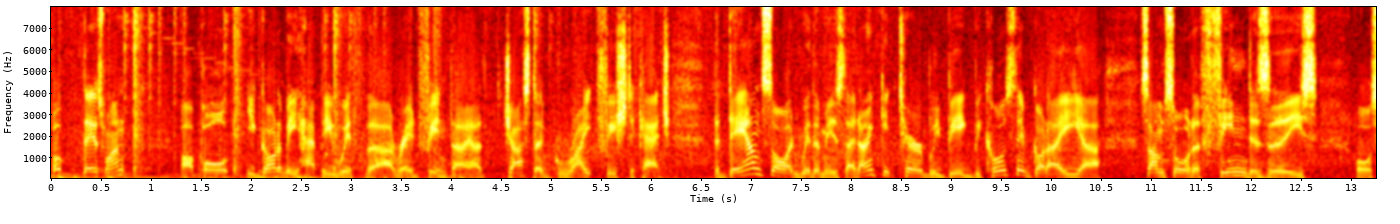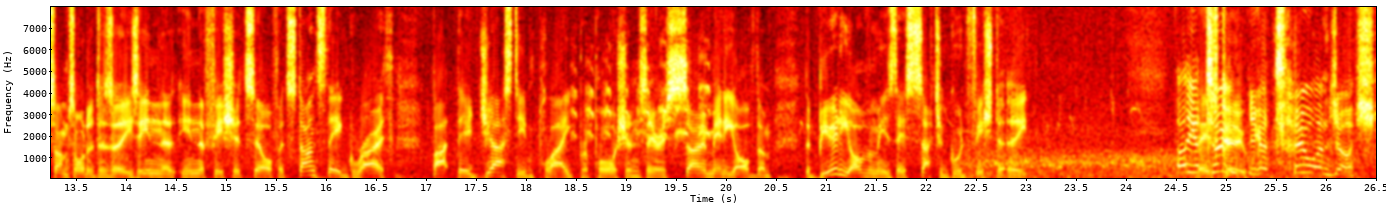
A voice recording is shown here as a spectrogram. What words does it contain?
Oh, there's one. Oh, Paul, you've got to be happy with uh, redfin. They are just a great fish to catch. The downside with them is they don't get terribly big because they've got a uh, some sort of fin disease or some sort of disease in the in the fish itself. It stunts their growth, but they're just in plague proportions. There is so many of them. The beauty of them is they're such a good fish to eat. Oh, you got There's two. two. You got two on Josh.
